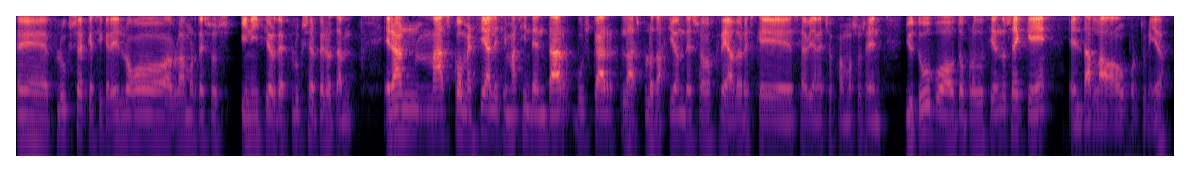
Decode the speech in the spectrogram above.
eh, Fluxer, que si queréis luego hablamos de esos inicios de Fluxer, pero eran más comerciales y más intentar buscar la explotación de esos creadores que se habían hecho famosos en YouTube o autoproduciéndose que el dar la oportunidad.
